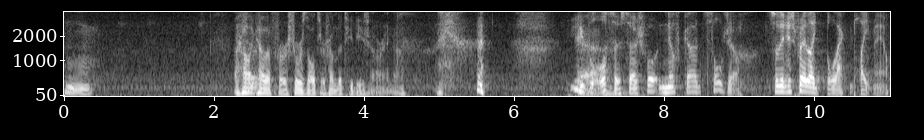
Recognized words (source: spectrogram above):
Hmm. I like how the first results are from the TV show right now. People Yeah. also search for Nilfgaard soldier, so they just wear like black plate mail.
